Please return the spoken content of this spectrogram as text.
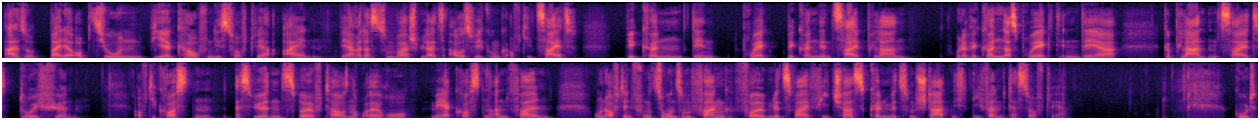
Also bei der Option, wir kaufen die Software ein, wäre das zum Beispiel als Auswirkung auf die Zeit. Wir können den Projekt, wir können den Zeitplan oder wir können das Projekt in der geplanten Zeit durchführen. Auf die Kosten, es würden 12.000 Euro mehr Kosten anfallen und auf den Funktionsumfang folgende zwei Features können wir zum Start nicht liefern mit der Software. Gut,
